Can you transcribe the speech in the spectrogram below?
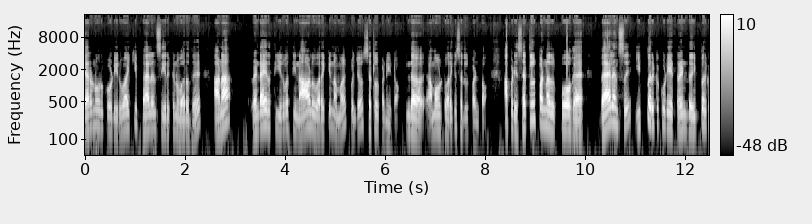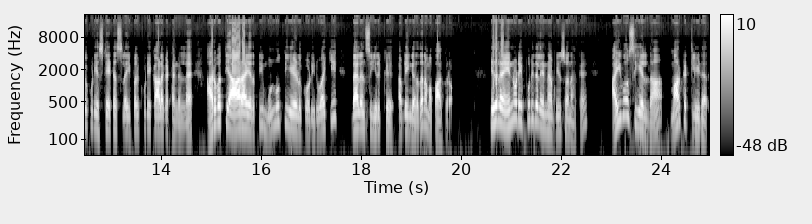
இரநூறு கோடி ரூபாய்க்கு பேலன்ஸ் இருக்குன்னு வருது. ஆனால் ரெண்டாயிரத்தி இருபத்தி நாலு வரைக்கும் நம்ம கொஞ்சம் செட்டில் பண்ணிட்டோம். இந்த அமௌண்ட் வரைக்கும் செட்டில் பண்ணிட்டோம். அப்படி செட்டில் பண்ணது போக பேலன்ஸு இப்போ இருக்கக்கூடிய ட்ரெண்டு இப்போ இருக்கக்கூடிய ஸ்டேட்டஸில் இப்போ இருக்கக்கூடிய காலகட்டங்களில் அறுபத்தி ஆறாயிரத்தி முந்நூற்றி ஏழு கோடி ரூபாய்க்கு பேலன்ஸ் இருக்குது அப்படிங்கிறத நம்ம பார்க்குறோம். இதில் என்னுடைய புரிதல் என்ன அப்படின்னு சொன்னாக்க ஐஓசிஎல் தான் மார்க்கெட் லீடர்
